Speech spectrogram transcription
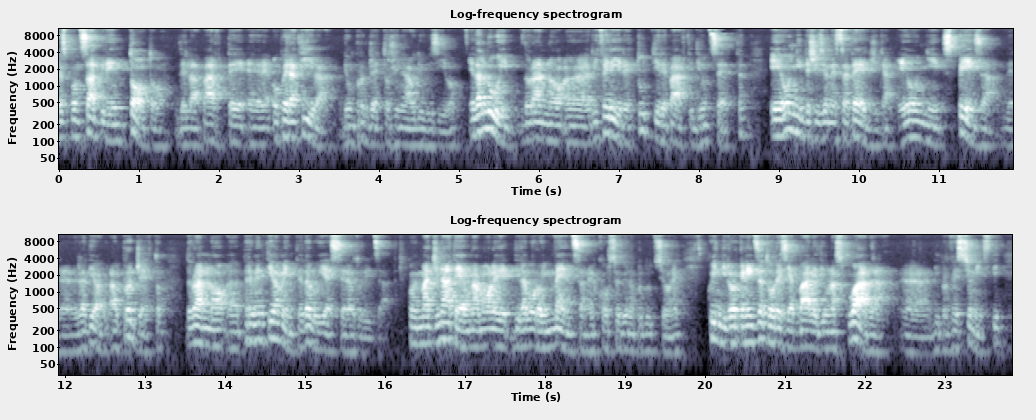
responsabile in toto della parte eh, operativa di un progetto cineaudiovisivo e da lui dovranno eh, riferire tutti i reparti di un set e ogni decisione strategica e ogni spesa relativa al progetto dovranno eh, preventivamente da lui essere autorizzate. Come immaginate è una mole di lavoro immensa nel corso di una produzione, quindi l'organizzatore si avvale di una squadra eh, di professionisti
